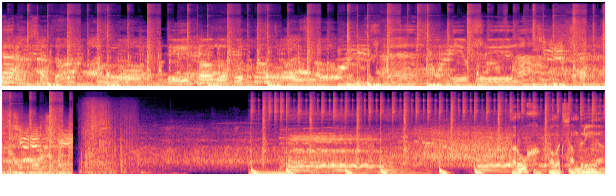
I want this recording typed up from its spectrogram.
Вівчара в садочку, тихому куточку, ще дівчина. Рух Олександрія.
